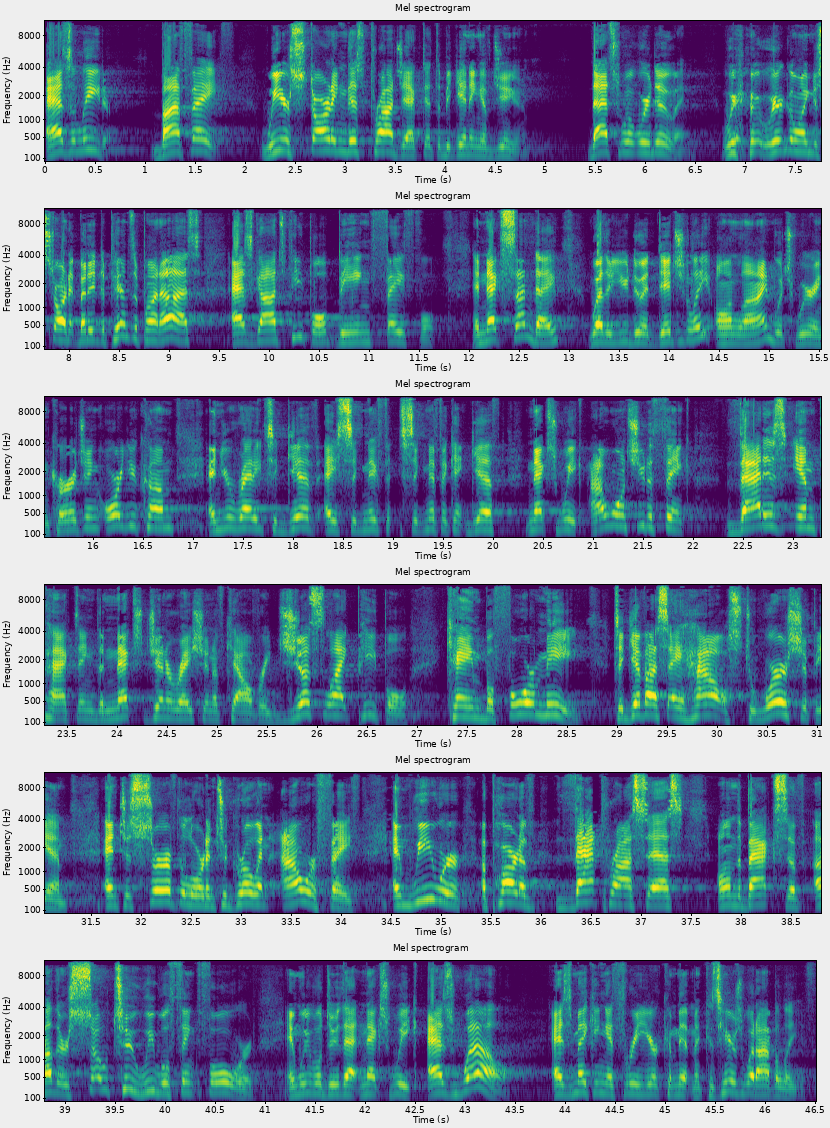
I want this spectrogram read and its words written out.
as a leader, by faith, we are starting this project at the beginning of June. That's what we're doing. We're, we're going to start it, but it depends upon us as God's people being faithful. And next Sunday, whether you do it digitally, online, which we're encouraging, or you come and you're ready to give a significant, significant gift next week, I want you to think that is impacting the next generation of Calvary, just like people came before me to give us a house to worship in and to serve the Lord and to grow in our faith. And we were a part of that process on the backs of others. So too, we will think forward and we will do that next week as well as making a three year commitment. Because here's what I believe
